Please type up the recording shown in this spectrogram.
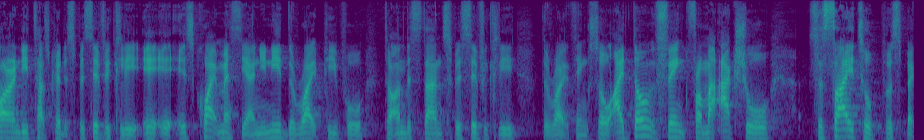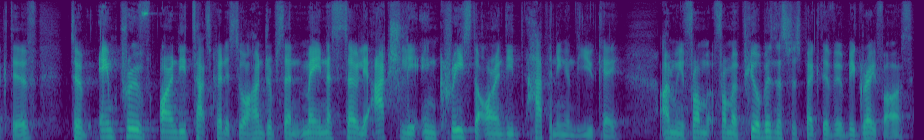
R&D tax credit specifically, i i- it's quite messy and you need the right people to understand specifically the right thing. So I don't think from an actual societal perspective, to improve R&D tax credits to 100% may necessarily actually increase the R&D happening in the UK. I mean, from, from a pure business perspective, it would be great for us.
